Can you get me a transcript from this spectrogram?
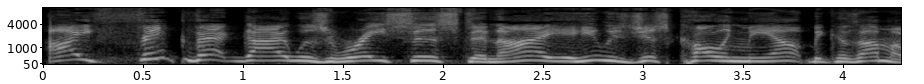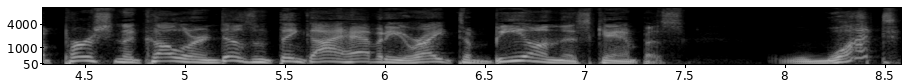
I think that guy was racist and I, he was just calling me out because I'm a person of color and doesn't think I have any right to be on this campus. What?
